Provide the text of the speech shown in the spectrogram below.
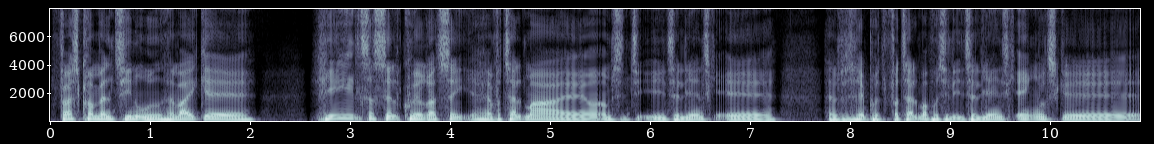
Først kom Valentino ud. Han var ikke, øh, helt sig selv, kunne jeg godt se. Han fortalte mig øh, om sit italiensk... Øh, han fortalte mig på sit italiensk-engelsk øh,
